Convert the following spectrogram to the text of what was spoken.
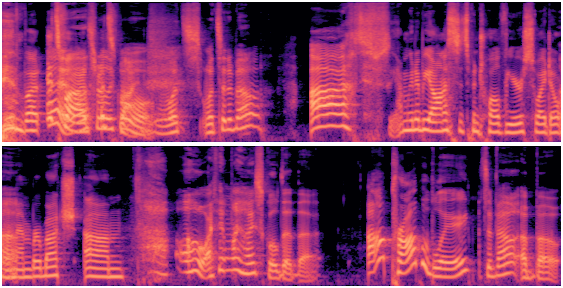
but it's Hey, fine. That's really it's fine. cool. What's what's it about? Uh, I'm going to be honest, it's been 12 years, so I don't Oh. remember much. Um, Oh, I think my high school did that. uh, probably. It's about a boat.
